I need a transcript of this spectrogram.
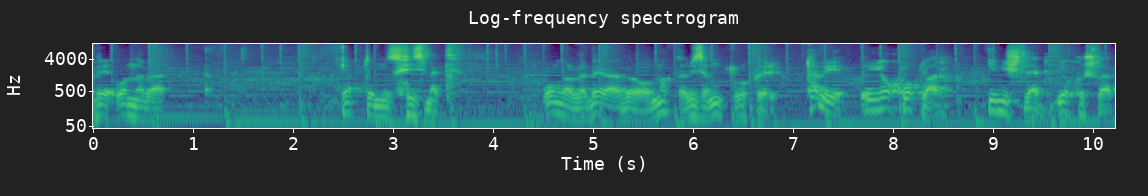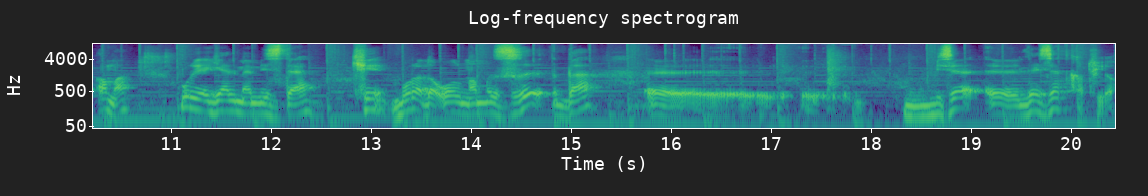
ve onlara yaptığımız hizmet, onlarla beraber olmak da bize mutluluk veriyor. Tabii yokluklar, inişler, yokuşlar ama buraya gelmemizde ki burada olmamızı da e, bize e, lezzet katıyor.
